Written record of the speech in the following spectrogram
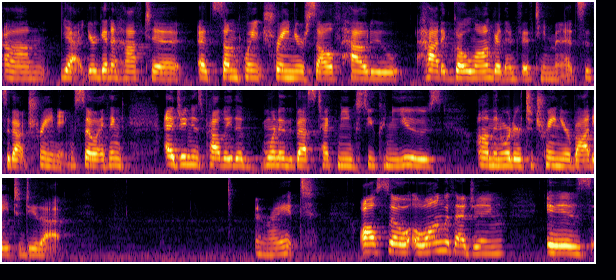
um, yeah you're gonna have to at some point train yourself how to how to go longer than 15 minutes. It's about training. So i think edging is probably the one of the best techniques you can use um, in order to train your body to do that. All right. Also along with edging is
